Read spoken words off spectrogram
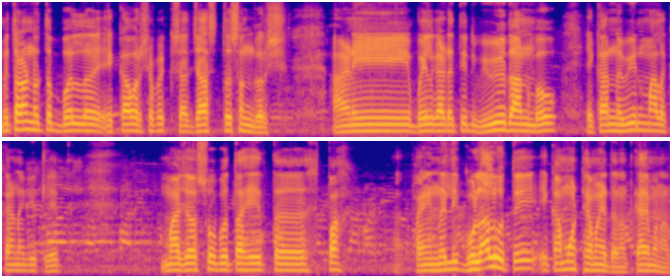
मित्रांनो तब्बल एका वर्षापेक्षा जास्त संघर्ष आणि बैलगाड्यातील विविध अनुभव एका नवीन मालकानं घेतलेत. माझ्यासोबत आहेत पा फायनली गुलाल होते एका मोठ्या मैदानात. काय म्हणाल?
